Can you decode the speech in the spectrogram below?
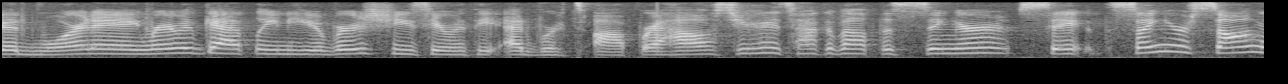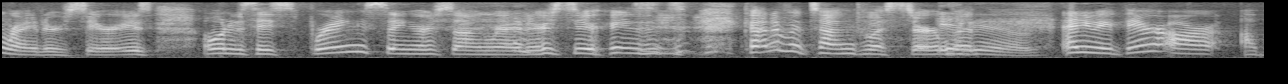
Good morning. We're with Kathleen Huber. She's here with the Edwards Opera House. You're here to talk about the singer singer songwriter series. I want to say spring singer songwriter series. It's kind of a tongue twister, but anyway, there are a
